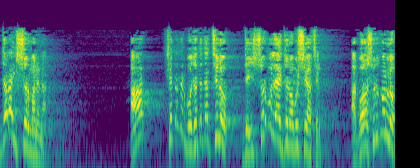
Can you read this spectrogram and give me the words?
যারা ঈশ্বর মানে না। আর সে তাদের বোঝাতে চাচ্ছিল যে ঈশ্বর বলে একজন অবশ্যই আছেন। আর বলা শুরু করল,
